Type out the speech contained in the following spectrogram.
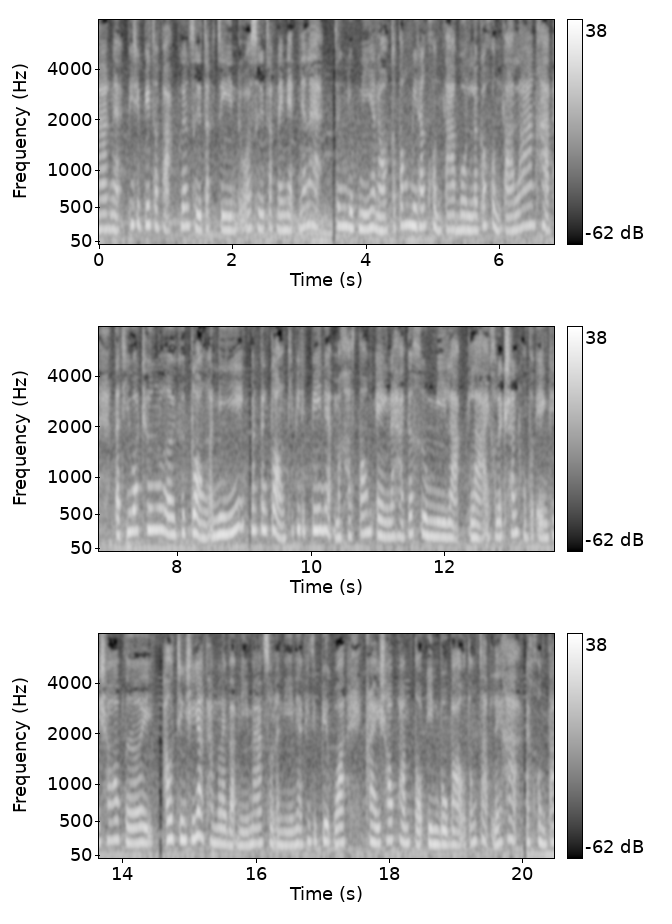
มากเนี่ยพี่ทิปปี้จะฝากเพื่อนซื้อจากจีน หรือว่าซื้อจากในเน็ตเนี่ยแหละ ซึ่งยุคนี้เนาะก็ต้องมีทั้งขนตาบนแล้วก็ขนตาล่างค่ะ แต่ที่ว่าทึ่งเลยคือกล่องอันนี้ มันเป็นกล่องที่พี่ทิปปี้เนี่ยมาคัสตอมเองนะคะ ก็คือมีหลากหลายคอลเลกชันของตัวเองที่ชอบเลย เอาจริงชี้อยากทำอะไรแบบนี้มาก ส่วนอันนี้เนี่ยพี่ทิปปี้บอกว่าใครชอบความโตอินเบาๆต้องจัดเลยค่ะและขนตา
